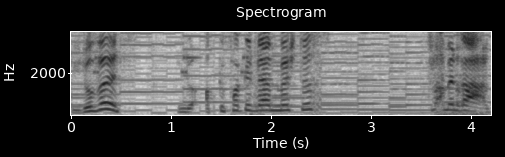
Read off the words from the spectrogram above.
Wie du willst. Wenn du abgefackelt werden möchtest. Flammenrad.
